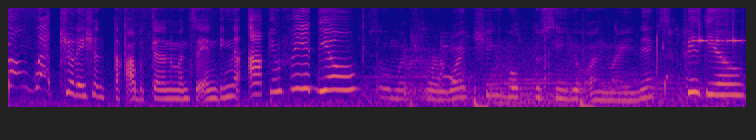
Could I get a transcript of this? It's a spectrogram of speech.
Congratulations! Takaabot ka na naman sa ending ng aking video! So much for watching. Hope to see you on my next video.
